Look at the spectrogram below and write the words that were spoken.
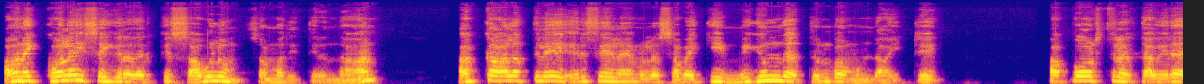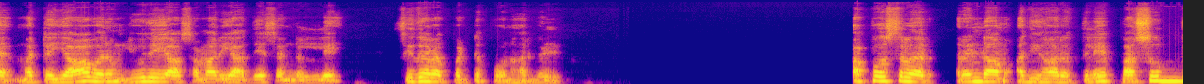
அவனை கொலை செய்கிறதற்கு சவுலும் சம்மதித்திருந்தான். அக்காலத்திலே எருசலேமுள்ள சபைக்கு மிகுந்த துன்பம் உண்டாயிற்று. அப்போஸ்தலர் தவிர மற்ற யாவரும் யூதேயா சமாரியா தேசங்களிலே சிதறப்பட்டு போனார்கள். அப்போஸ்தலர் இரண்டாம் அதிகாரத்திலே பசுத்த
